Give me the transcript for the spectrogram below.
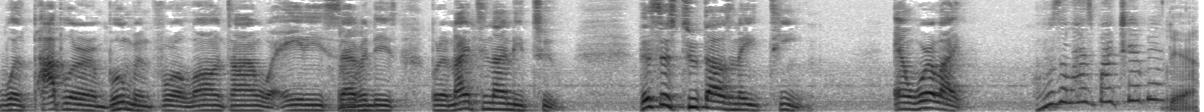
was popular and booming for a long time, what 80s, Mm-hmm. 70s, but in 1992, this is 2018, and we're like, who was the last black champion? yeah,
